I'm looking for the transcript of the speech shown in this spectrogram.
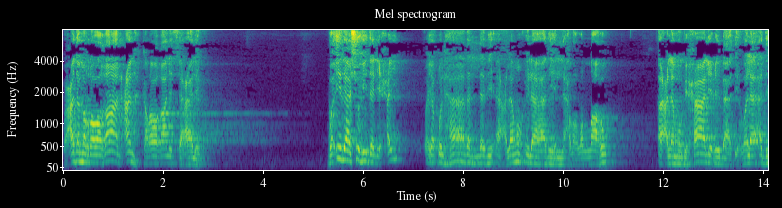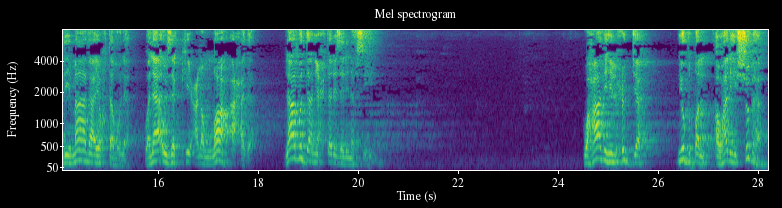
وعدم الروغان عنه كروغان الثعالب. وإذا شهد لحي فيقول هذا الذي اعلمه إلى هذه اللحظة والله أعلم بحال عباده ولا أدري ماذا يختم له ولا أزكي على الله أحدا. لا بد أن يحترز لنفسه. وهذه الحجة يبطل أو هذه الشبهة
